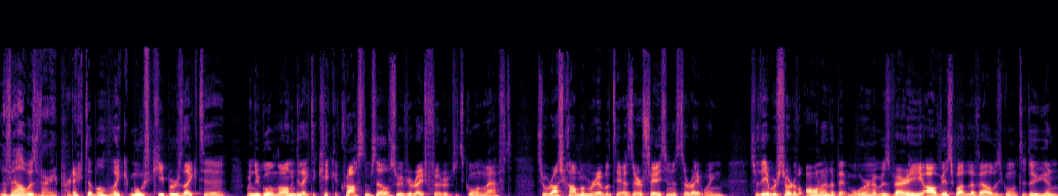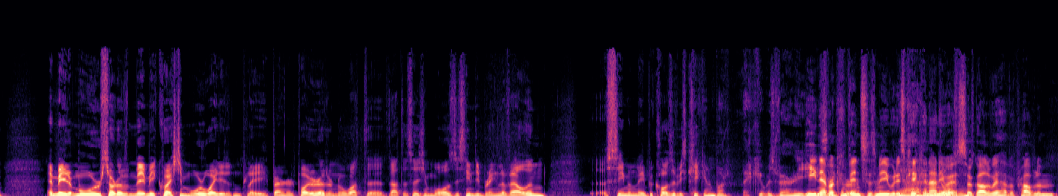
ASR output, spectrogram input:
Lavelle was very predictable. Like most keepers like to when they're going long, they like to kick across themselves. So if you're right footed, it's going left. So Roscommon were able to, as they're facing, it's the right wing. So they were sort of on it a bit more, and it was very obvious what Lavelle was going to do. And it made it more sort of made me question more why they didn't play Bernard Power. I don't know what the, that decision was. They seemed to bring Lavelle in. Uh, seemingly because of his kicking, but like it was very. He never for, convinces me with his Yeah, kicking anyway. So Galway have a problem.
